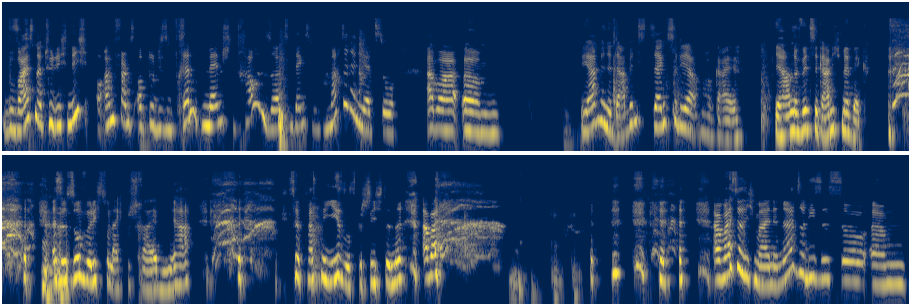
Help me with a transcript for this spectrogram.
du weißt natürlich nicht anfangs, ob du diesem fremden Menschen trauen sollst und denkst, was macht er denn jetzt so? Aber ähm, ja, wenn du da bist, denkst du dir, oh geil. Ja, und dann willst du gar nicht mehr weg. also so würde ich es vielleicht beschreiben, ja. ist ja fast eine Jesus-Geschichte, ne? Aber, aber weißt du, was ich meine, ne? So dieses so, ähm,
